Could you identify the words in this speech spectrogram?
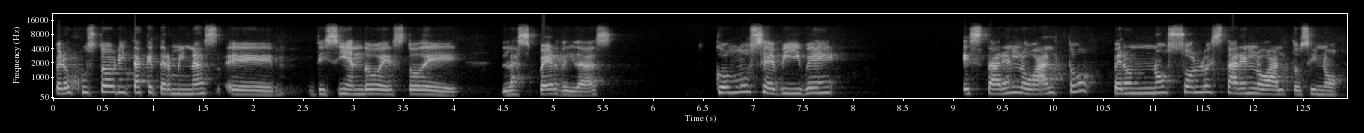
Pero justo ahorita que terminas eh, diciendo esto de las pérdidas, cómo se vive estar en lo alto, pero no solo estar en lo alto, sino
